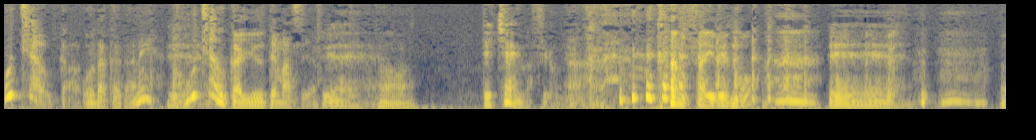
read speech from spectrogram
落ちちゃうか、小高がね。落ちちゃうか言うてますよ。出ちゃいますよね。関西弁も。ええう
